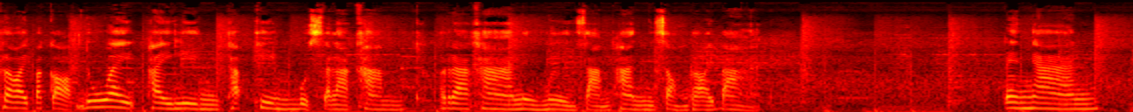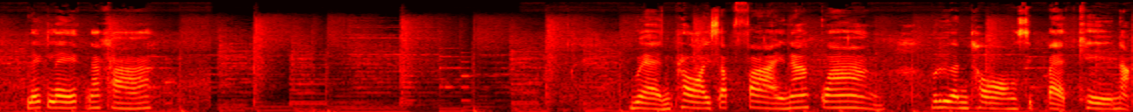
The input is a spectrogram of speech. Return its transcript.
พลอยประกอบด้วยไพลิน ทับทิม บุษราคำ ราคา 13,200 บาท เป็นงานเล็กๆนะคะ แหวนพลอยซับไฟหน้ากว้าง เรือนทอง 18K หนัก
